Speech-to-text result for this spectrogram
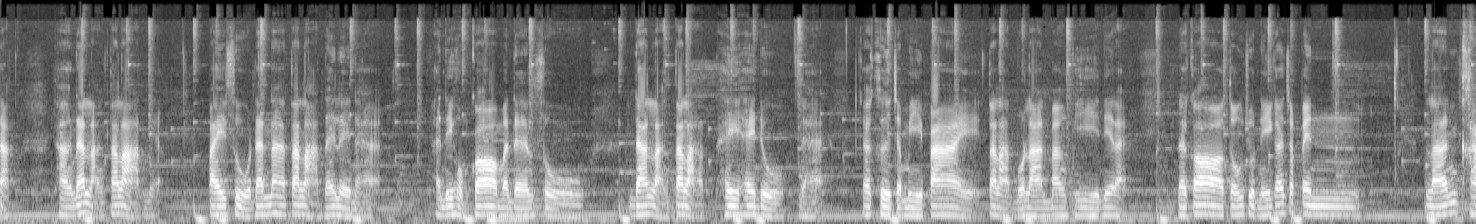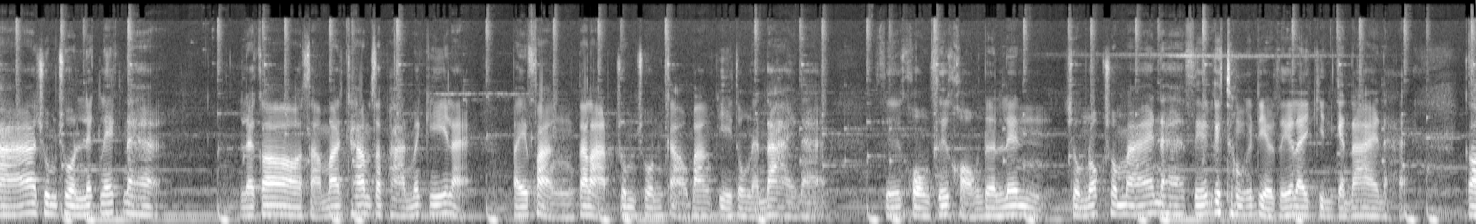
จากทางด้านหลังตลาดเนี่ยไปสู่ด้านหน้าตลาดได้เลยนะฮะอันนี้ผมก็มาเดินสู่ด้านหลังตลาดให้ให้ดูนะฮะก็คือจะมีป้ายตลาดโบราณบางพีนี่แหละ แล้วก็ตรงจุดนี้ก็จะเป็นร้านค้าชุมชนเล็กๆนะฮะแล้วก็สามารถข้ามสะพานเมื่อกี้แหละ ไปฝั่งตลาดชุมชนเก่าบางพีตรงนั้นได้นะฮะซื้อคงซื้อของเดินเล่น ชมนกชมไม้นะฮะซื้อกระทงก๋วยเตี๋ยวซื้ออะไรกินกันได้นะฮะก็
